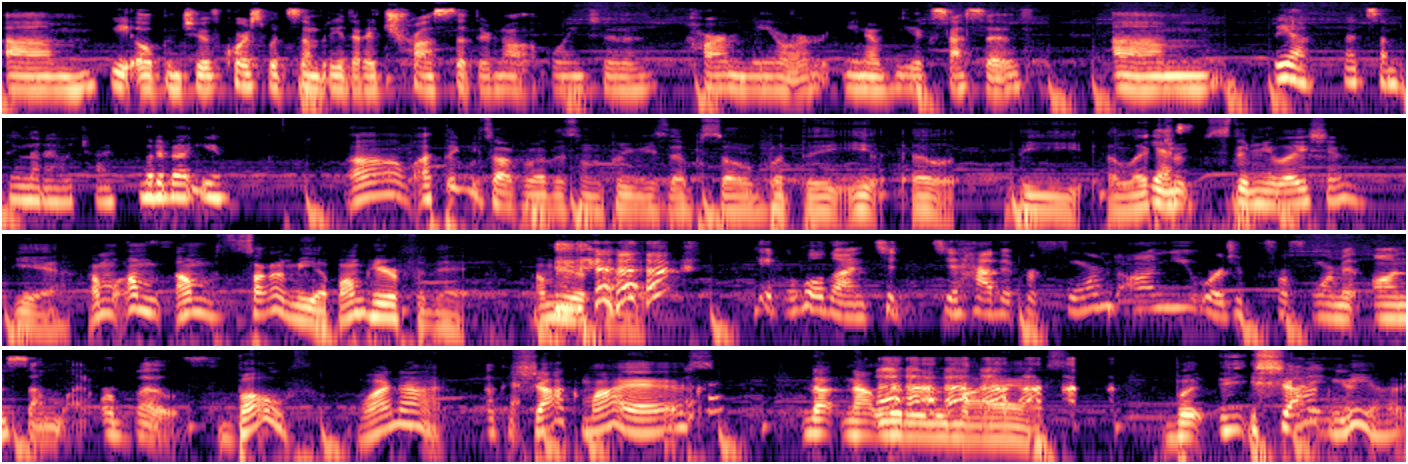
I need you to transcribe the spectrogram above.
um, be open to. Of course, with somebody that I trust that they're not going to harm me or you know be excessive. Um, yeah, that's something that I would try. What about you? Um, I think we talked about this on the previous episode, but the uh, the electric Yes. stimulation, yeah, I'm I'm I'm sign me up. I'm here for that. I'm here. Okay, but hold on. To to have it performed on you or to perform it on someone or both? Both. Why not? Okay. Shock my ass. Not not literally my ass, but shock me. Yeah,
